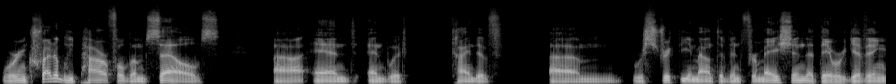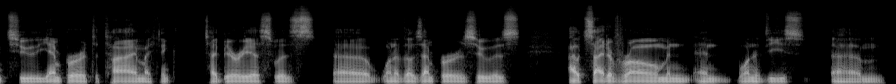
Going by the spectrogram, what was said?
were incredibly powerful themselves uh, and and would kind of um, restrict the amount of information that they were giving to the emperor at the time. I think Tiberius was uh, one of those emperors who was outside of Rome, and and one of these um,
